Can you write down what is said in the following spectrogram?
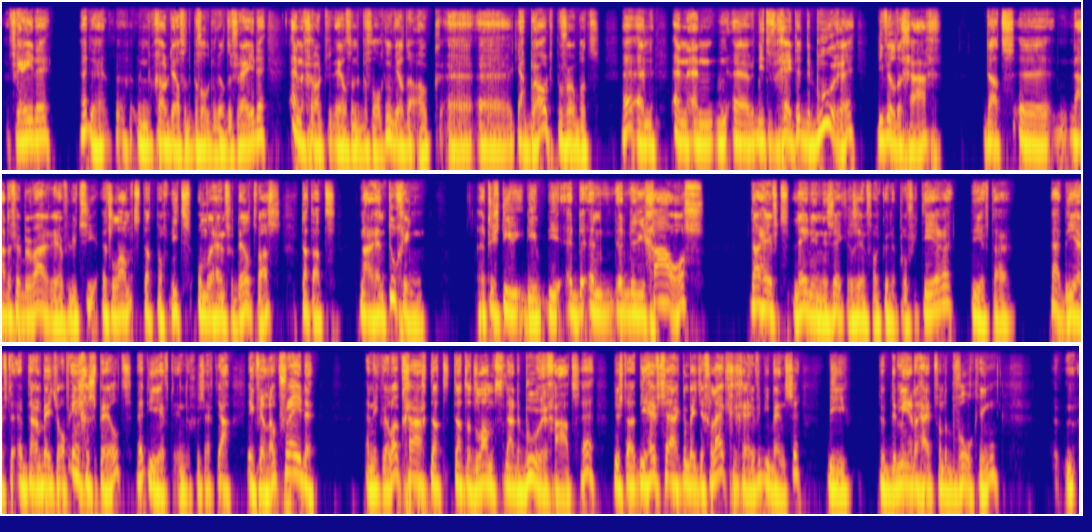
vrede. Een groot deel van de bevolking wilde vrede. En een groot deel van de bevolking wilde ook uh, uh, ja, brood bijvoorbeeld. En en, en niet te vergeten, de boeren die wilden graag dat na de februari-revolutie het land dat nog niet onder hen verdeeld was, dat dat naar hen toe ging. Het is die, die, die, en, en, die chaos, daar heeft Lenin in zekere zin van kunnen profiteren. Die heeft daar, die heeft daar een beetje op ingespeeld. Die heeft gezegd, ja, ik wil ook vrede. En ik wil ook graag dat, dat het land naar de boeren gaat. Dus dat, die heeft ze eigenlijk een beetje gelijk gegeven, die mensen. Die, de, de meerderheid van de bevolking.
